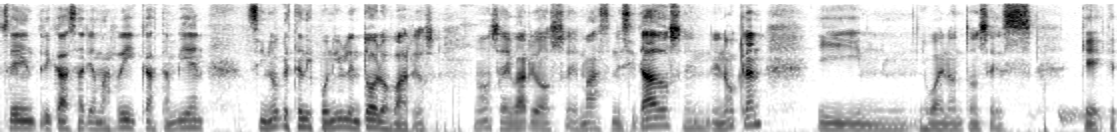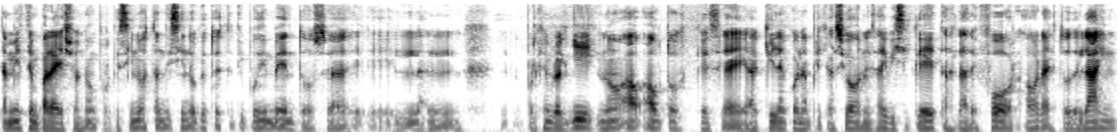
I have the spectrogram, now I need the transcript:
céntricas, áreas más ricas también, sino que estén disponibles en todos los barrios. ¿no? hay barrios eh, más necesitados en, Oakland y, bueno, entonces que, también estén para ellos, ¿no? porque si no están diciendo que todo este tipo de inventos, eh, por ejemplo el Geek, ¿no? autos que se alquilan con aplicaciones, hay bicicletas, la de Ford, ahora esto de Lime,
